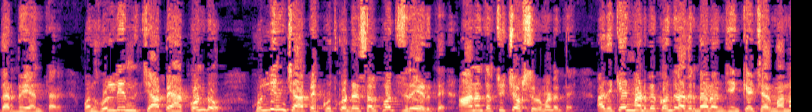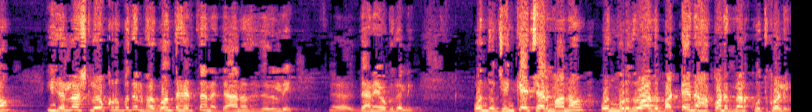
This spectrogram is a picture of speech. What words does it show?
ದರ್ಭೆ ಅಂತಾರೆ. ಒಂದು ಹುಲ್ಲಿನ ಚಾಪೆ ಹಾಕೊಂಡು ಹುಲ್ಲಿನ ಚಾಪೆ ಕೂತ್ಕೊಂಡ್ರೆ ಸ್ವಲ್ಪ ಹೊತ್ತು ಸರಿ ಇರುತ್ತೆ. ಆನಂತರ ಚುಚ್ಚೋಕ್ ಶುರು ಮಾಡುತ್ತೆ. ಅದಕ್ಕೇನ್ ಮಾಡಬೇಕು ಅಂದ್ರೆ ಅದ್ರ ಮೇಲೆ ಒಂದು ಜಿಂಕೆ ಚರ್ಮನೋ, ಇದೆಲ್ಲ ಶ್ಲೋಕ ರೂಪದಲ್ಲಿ ಭಗವಂತ ಹೇಳ್ತಾನೆ ಧ್ಯಾನದಲ್ಲಿ ಧ್ಯಾನ ಯೋಗದಲ್ಲಿ ಒಂದು ಜಿಂಕೆ ಚರ್ಮನೋ, ಒಂದು ಮೃದುವಾದ ಬಟ್ಟೆನ ಹಾಕೊಂಡು ಅದ್ಮೇಲೆ ಕೂತ್ಕೊಳ್ಳಿ.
